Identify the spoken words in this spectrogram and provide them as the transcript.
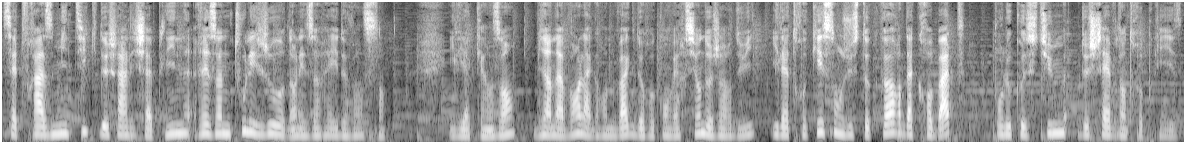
Cette phrase mythique de Charlie Chaplin résonne tous les jours dans les oreilles de Vincent. Il y a 15 ans, bien avant la grande vague de reconversion d'aujourd'hui, il a troqué son juste corps d'acrobate pour le costume de chef d'entreprise.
